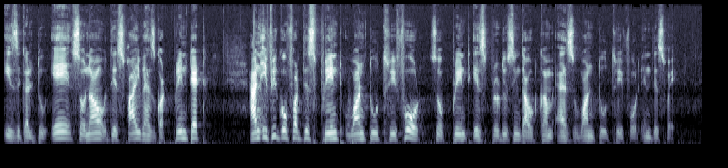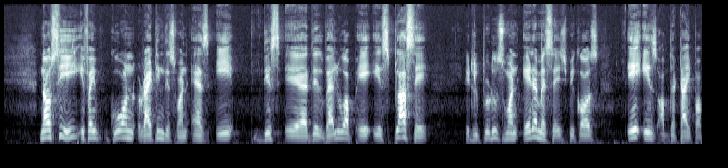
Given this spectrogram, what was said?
is equal to A. So now this 5 has got printed. And if we go for this print 1, 2, 3, 4, so print is producing the outcome as 1, 2, 3, 4 in this way. Now see if I go on writing this one as a this uh, the value of a is plus a it will produce one error message because a is of the type of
